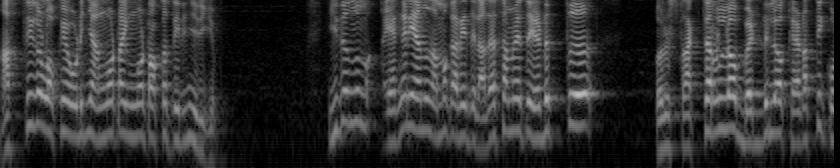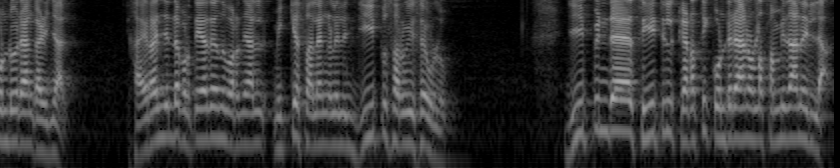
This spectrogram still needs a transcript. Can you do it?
അസ്ഥികളൊക്കെ ഒടിഞ്ഞ് അങ്ങോട്ടോ ഇങ്ങോട്ടോ ഒക്കെ തിരിഞ്ഞിരിക്കും. ഇതൊന്നും എങ്ങനെയാണെന്ന് നമുക്കറിയത്തില്ല. അതേസമയത്ത് എടുത്ത് ഒരു സ്ട്രക്ചറിലോ ബെഡിലോ കിടത്തി കൊണ്ടുവരാൻ കഴിഞ്ഞാൽ ഹൈറേഞ്ചിന്റെ പ്രത്യേകത എന്ന് പറഞ്ഞാൽ മിക്ക സ്ഥലങ്ങളിലും ജീപ്പ് സർവീസേ ഉള്ളൂ. ജീപ്പിന്റെ സീറ്റിൽ കിടത്തി കൊണ്ടുവരാനുള്ള സംവിധാനം ഇല്ല.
